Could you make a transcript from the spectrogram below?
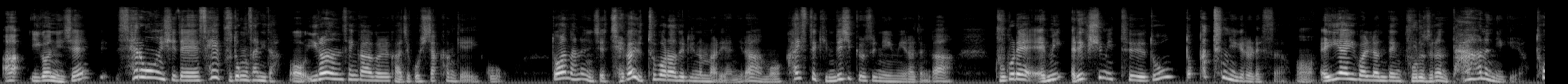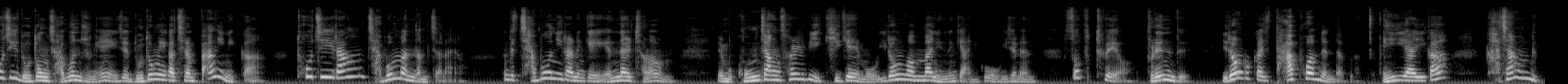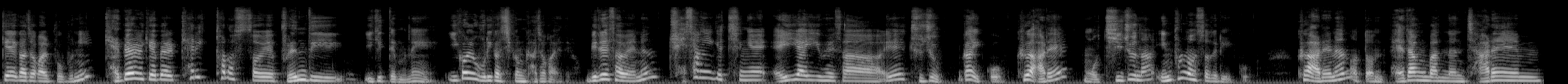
아, 이건 이제 새로운 시대의 새 부동산이다. 어, 이런 생각을 가지고 시작한 게 있고 또 하나는 이제 제가 유튜버라 드리는 말이 아니라 뭐 카이스트 김대식 교수님이라든가 구글의 에미, 에릭 슈미트도 똑같은 얘기를 했어요. 어, AI 관련된 구루들은 다 하는 얘기예요. 토지 노동 자본 중에 이제 노동의 가치는 빵이니까 토지랑 자본만 남잖아요. 근데 자본이라는 게 옛날처럼 뭐 공장 설비, 기계 뭐 이런 것만 있는 게 아니고 이제는 소프트웨어, 브랜드 이런 것까지 다 포함된다고요. AI가 가장 늦게 가져갈 부분이 개별 개별 캐릭터로서의 브랜드이기 때문에 이걸 우리가 지금 가져가야 돼요. 미래 사회는 최상위 계층의 AI 회사의 주주가 있고 그 아래 뭐 지주나 인플루언서들이 있고 그 아래는 어떤 배당받는 자렘의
